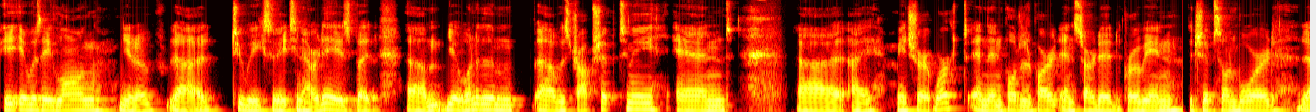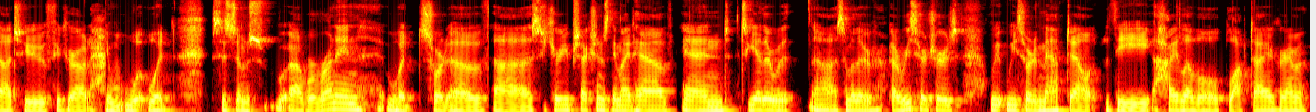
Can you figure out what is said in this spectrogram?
it, it, was a long you know two weeks of 18 hour days, but um, yeah, one of them uh, was drop shipped to me, and uh, I made sure it worked and then pulled it apart and started probing the chips on board uh, to figure out how, what, what, systems uh, were running, what sort of uh, security protections they might have. And together with uh, some other uh, researchers, we, we, sort of mapped out the high level block diagram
